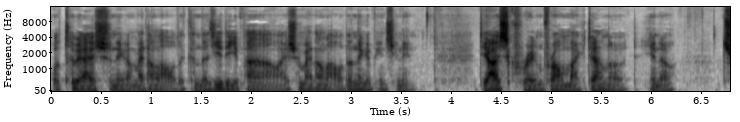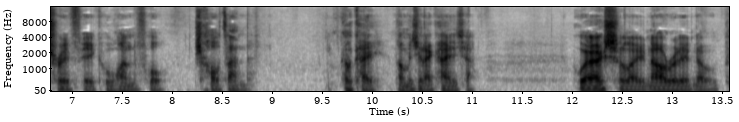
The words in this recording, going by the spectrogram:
我特别爱吃那个麦当劳的，肯德基的一般啊，我爱吃麦当劳的那个冰淇淋。the ice cream from McDonald, you know, terrific, wonderful, 超赞的。OK，那我们一起来看一下。Well, actually, not really. Nope.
